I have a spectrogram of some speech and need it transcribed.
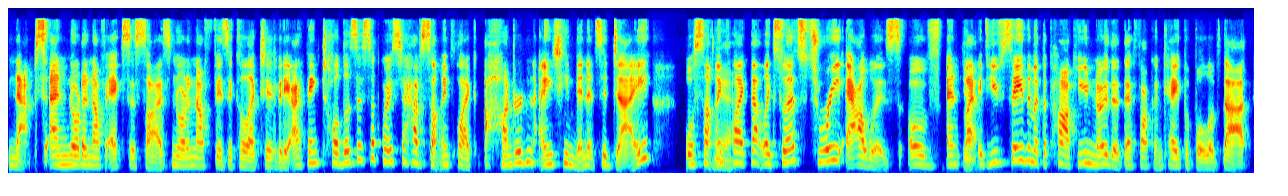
naps, and not enough exercise, not enough physical activity. I think toddlers are supposed to have something like 180 minutes a day or something yeah. like that. Like, so that's three hours of, and yeah. like, if you've seen them at the park, you know that they're fucking capable of that.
